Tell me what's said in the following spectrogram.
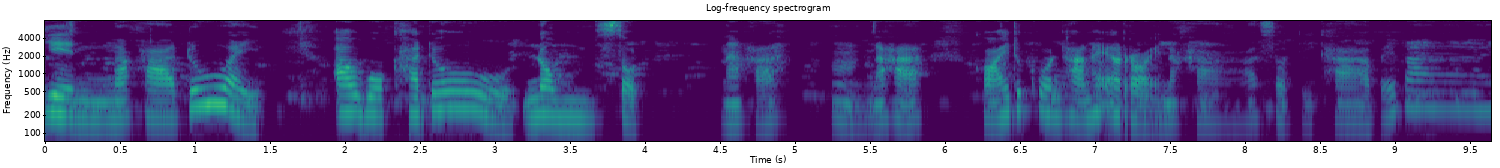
เย็นนะคะ ด้วยอะโวคาโดนมสดนะคะ อืมนะคะ ขอให้ทุกคนทานให้อร่อยนะคะ สวัสดีค่ะ บ๊ายบาย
